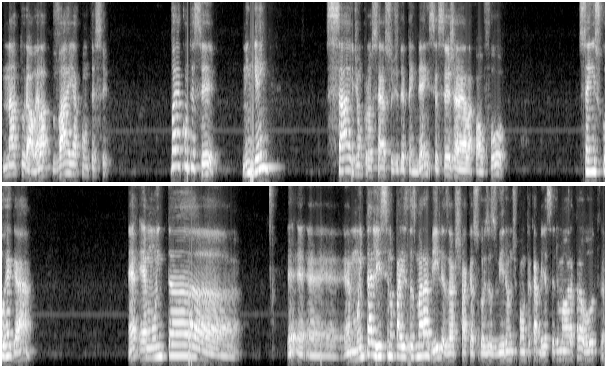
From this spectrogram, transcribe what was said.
Natural, ela vai acontecer. Vai acontecer. Ninguém sai de um processo de dependência, seja ela qual for, sem escorregar é, é muita. É, é, é, é, muita Alice no País das Maravilhas achar que as coisas viram de ponta cabeça de uma hora para outra.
